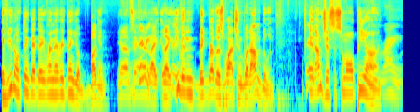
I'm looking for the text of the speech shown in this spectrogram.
If you don't think that they run everything, you're bugging. You know what I'm saying? Period. Like, like Period. even Big Brother's watching what I'm doing, and I'm just a small peon. right.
